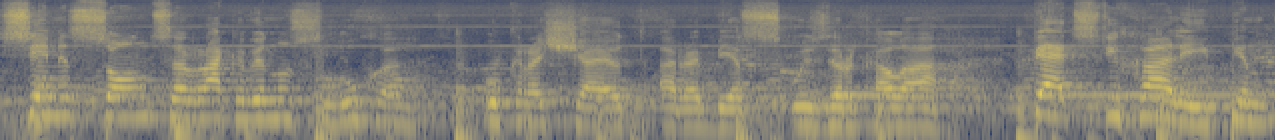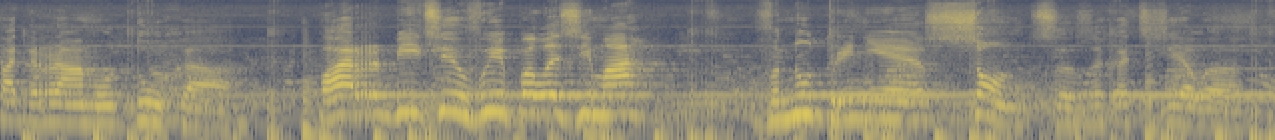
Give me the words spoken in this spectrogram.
Семя солнца раковину слуха Укращают арабеску зеркала. Пять стихалей пентаграмму духа. По орбите выпала зима, Внутреннее солнце захотело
